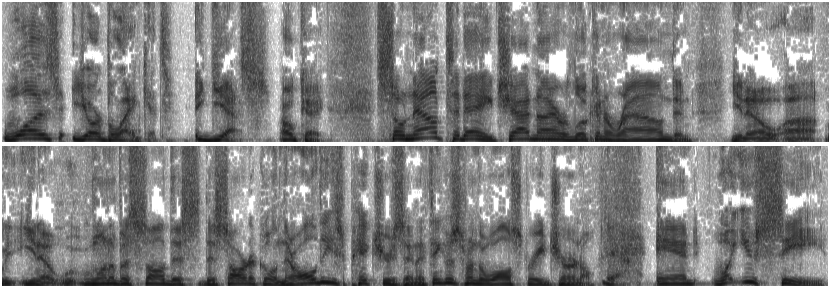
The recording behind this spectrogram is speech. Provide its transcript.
was your blanket. Yes. Okay. So now today, Chad and I are looking around, and you know, uh, you know, one of us saw this this article, and there are all these pictures in. I think it was from the Wall Street Journal. Yeah. And what you see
